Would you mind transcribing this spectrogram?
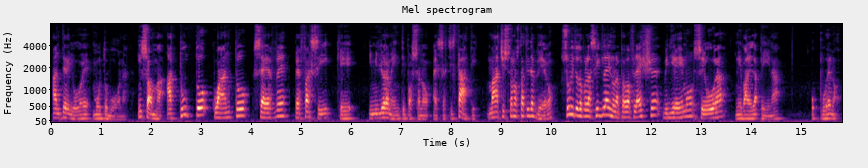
anteriore molto buona. Insomma, ha tutto quanto serve per far sì che i miglioramenti possano esserci stati. Ma ci sono stati davvero? Subito dopo la sigla, in una prova flash, vi diremo se ora ne vale la pena oppure no.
